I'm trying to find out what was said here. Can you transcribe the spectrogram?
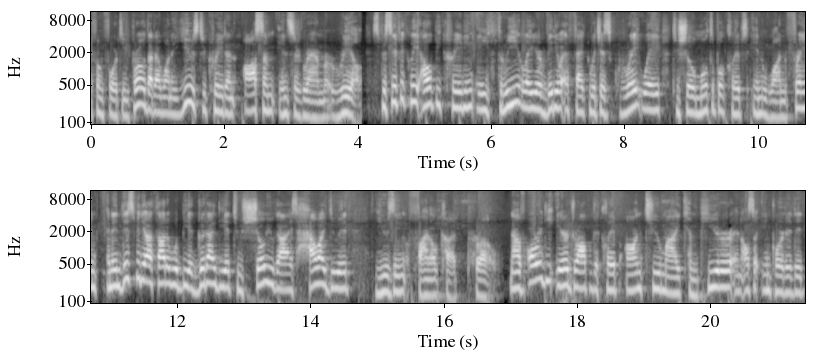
iPhone 14 Pro that I want to use to create an awesome Instagram reel. Specifically, I'll be creating a three layer video effect, which is a great way to show multiple clips in one frame. And in this video, I thought it would be a good idea to show you guys how I do it using Final Cut Pro. Now I've already airdropped the clip onto my computer and also imported it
